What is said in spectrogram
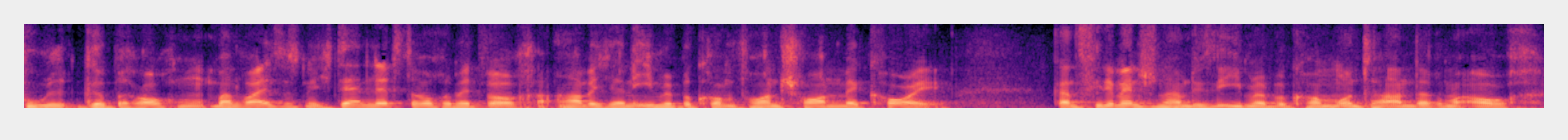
cool gebrauchen. Man weiß es nicht. Denn letzte Woche Mittwoch habe ich eine E-Mail bekommen von Sean McCoy. Ganz viele Menschen haben diese E-Mail bekommen, unter anderem auch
